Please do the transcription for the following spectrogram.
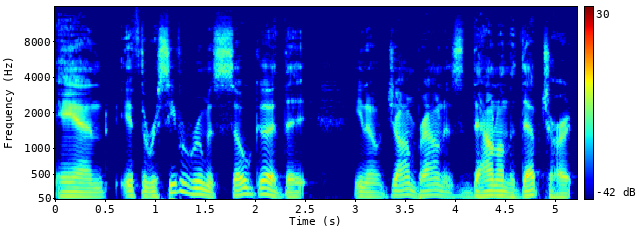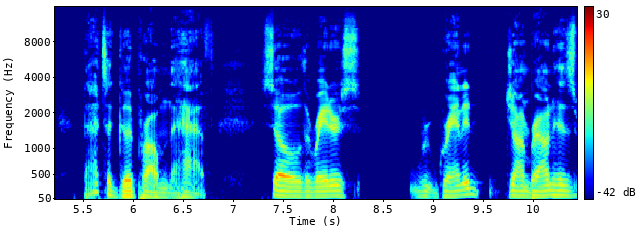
And if the receiver room is so good that, you know, John Brown is down on the depth chart, that's a good problem to have. So the Raiders granted John Brown his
